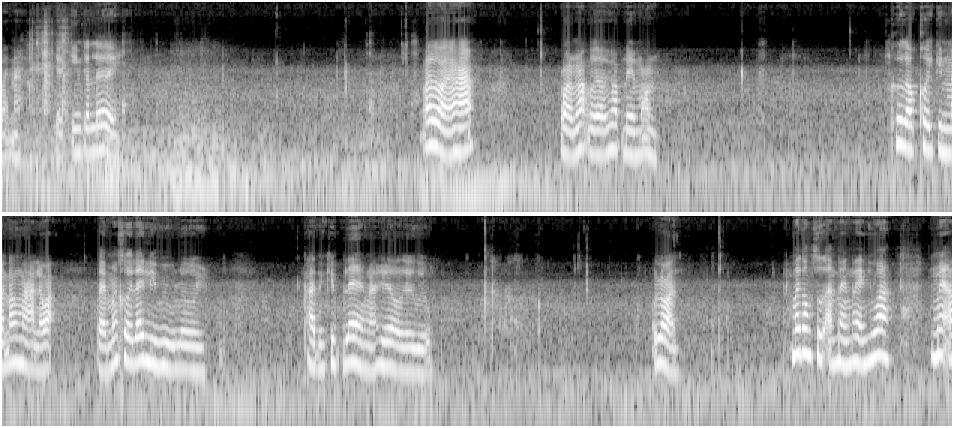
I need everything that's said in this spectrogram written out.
กัสนะ เดี๋ยวกินกันเลย อร่อยนะคะอร่อยมากเลยชอบเลมอน คือเราเคยกินมาตั้งนานแล้วอะแต่ไม่เคยได้รีวิวเลยถ่ายเป็นคลิปแรกนะที่เรารีวิว อร่อย ไม่ต้องซื้ออันแพงๆที่ว่า ไม่อ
